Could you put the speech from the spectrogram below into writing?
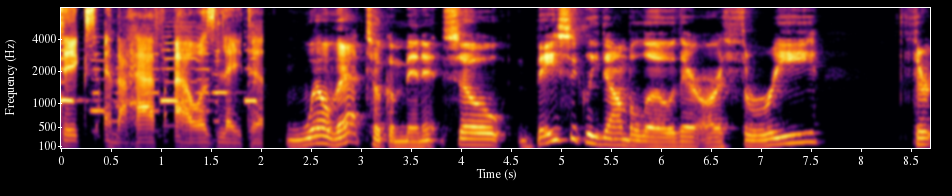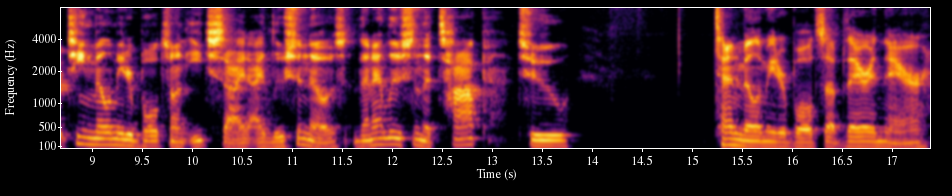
Six and a half hours later. Well, that took a minute. So basically down below, there are three 13 millimeter bolts on each side. I loosen those. Then I loosen the top two 10 millimeter bolts up there and there,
